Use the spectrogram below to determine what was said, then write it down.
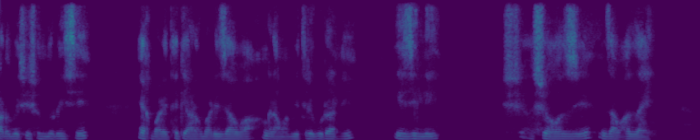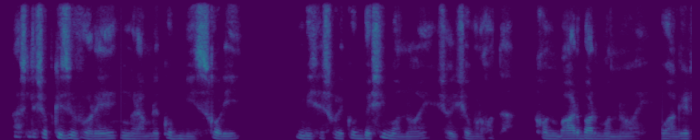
আরও বেশি সুন্দর হয়েছে এক বাড়ি থেকে আরও বাড়ি যাওয়া, গ্রামের ভিতরে ঘুরানি ইজিলি সহজে যাওয়া যায়। আসলে সব কিছু পরে গ্রামে খুব মিস করি। বিশেষ করে খুব বেশি মনে হয় শৈশবের কথা। এখন বারবার মনে হয়। ও আগের,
